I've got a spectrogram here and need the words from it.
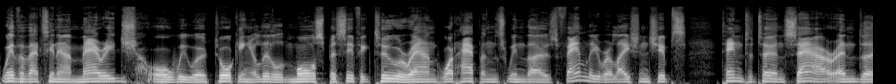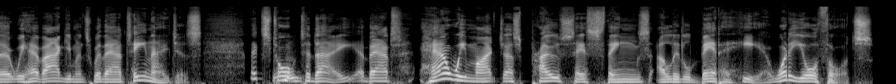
whether that's in our marriage or we were talking a little more specific too around what happens when those family relationships tend to turn sour and uh, we have arguments with our teenagers. Let's talk mm-hmm. today about how we might just process things a little better here. What are your thoughts?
